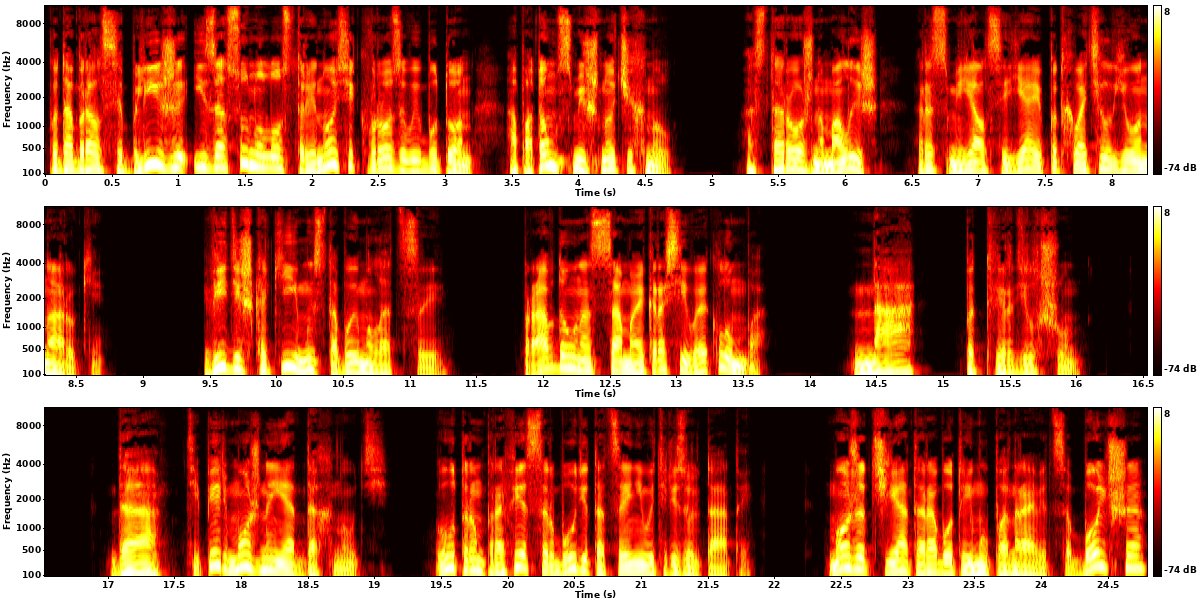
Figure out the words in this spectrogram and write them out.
подобрался ближе и засунул острый носик в розовый бутон, а потом смешно чихнул. «Осторожно, малыш!» — рассмеялся я и подхватил его на руки. «Видишь, какие мы с тобой молодцы. Правда, у нас самая красивая клумба?» «На!» — подтвердил Шун. «Да, теперь можно и отдохнуть. Утром профессор будет оценивать результаты. Может, чья-то работа ему понравится больше,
